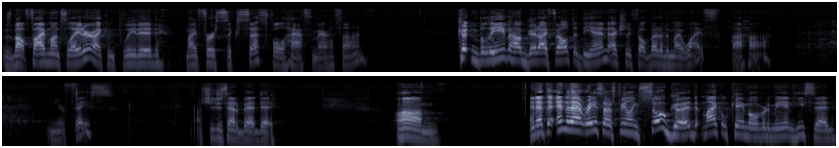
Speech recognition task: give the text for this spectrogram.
It was about five months later, I completed my first successful half marathon. Couldn't believe how good I felt at the end. I Actually, felt better than my wife. Ha ha. In your face. No, she just had a bad day. Um, and at the end of that race, I was feeling so good that Michael came over to me and he said,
